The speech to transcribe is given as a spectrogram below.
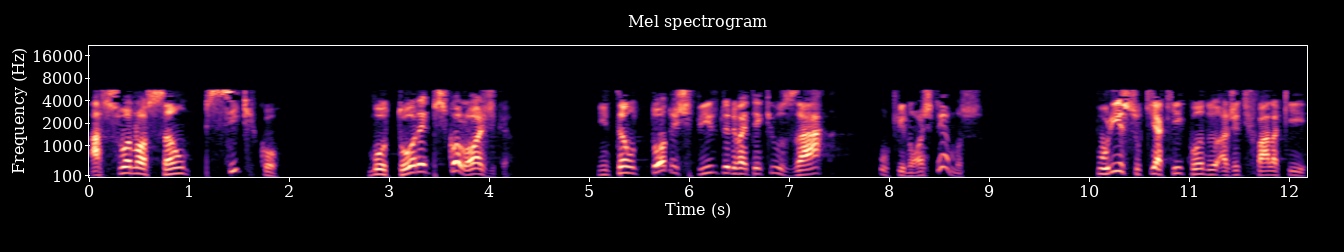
a sua noção psíquico, motora e psicológica. Então, todo espírito ele vai ter que usar o que nós temos. Por isso que aqui, quando a gente fala que,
